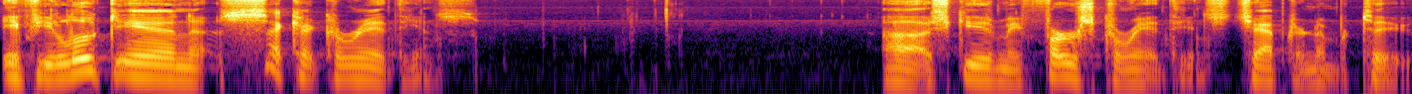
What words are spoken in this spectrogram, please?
If you look in Second Corinthians, uh, excuse me, First Corinthians, chapter number 2,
